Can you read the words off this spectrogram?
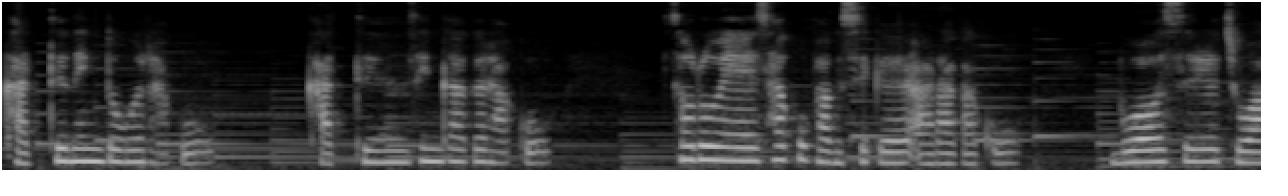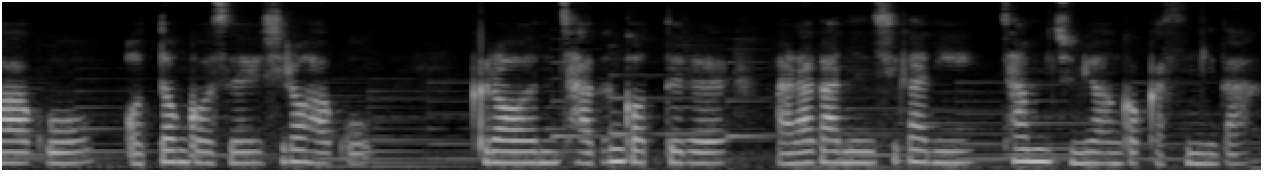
같은 행동을 하고 같은 생각을 하고 서로의 사고방식을 알아가고 무엇을 좋아하고 어떤 것을 싫어하고 그런 작은 것들을 알아가는 시간이 참 중요한 것 같습니다.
